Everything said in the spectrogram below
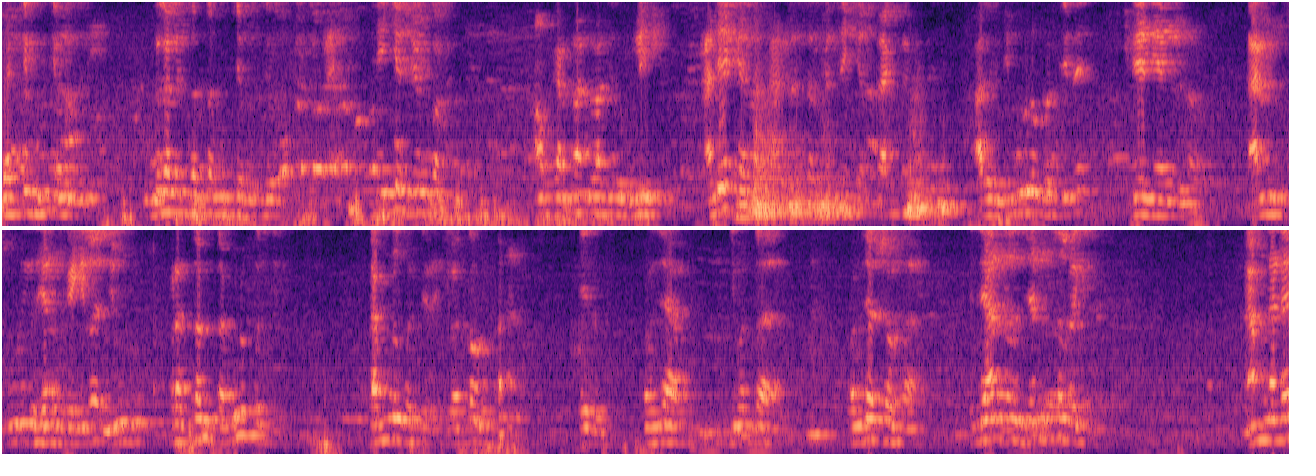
ಗಟ್ಟಿ ಮುಖ್ಯಮಂತ್ರಿ ಹುಡುಗಲಿದ್ದಂಥ ಮುಖ್ಯಮಂತ್ರಿಗಳು ಡಿ ಕೆ ಶಿವಕುಮಾರ್ ನಾವು ಕರ್ನಾಟಕ ರಾಜ್ಯದ ಹುಲಿ, ಅನೇಕ ಎಲ್ಲ ಕಾಂಗ್ರೆಸ್ ಸರ್ಕಾರದಿಂದ ಕೆಲಸ ಆಗ್ತಾ ಇದೆ. ಅದು ನಿಮಗೂ ಬರ್ತಿದೆ ಇದೇನೇನಿಲ್ಲ ನಾನು ಸುಳ್ಳು ಹೇಳಬೇಕಾಗಿಲ್ಲ, ನೀವು ಪ್ರಥಮ ತಮಿಳು ಗೊತ್ತಿದೆ ತಮಿಳು ಗೊತ್ತಿದೆ ಇವತ್ತು ಏನು, ಪ್ರಜಾ, ಇವತ್ತ ಪ್ರಜಾಸ್ವಾಮ್ಯ, ಇದ್ಯಾವುದು ಜನರ ಸಲುವಾಗಿ ನಮ್ಮ ನಡೆ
